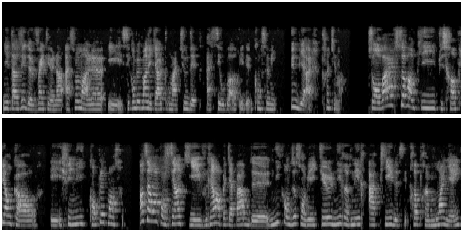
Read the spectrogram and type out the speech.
il est âgé de 21 ans à ce moment-là et c'est complètement légal pour Mathieu d'être assis au bar et de consommer une bière tranquillement. Son verre se remplit, puis se remplit encore et il finit complètement sous. Entièrement conscient qu'il est vraiment pas capable de ni conduire son véhicule ni revenir à pied de ses propres moyens,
